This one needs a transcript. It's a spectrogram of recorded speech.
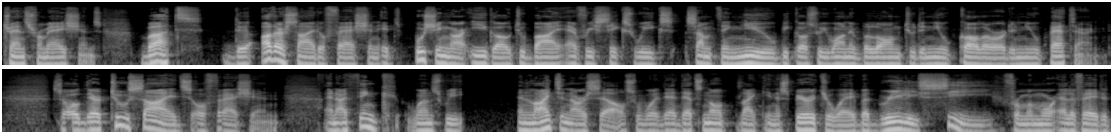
transformations. But the other side of fashion, it's pushing our ego to buy every six weeks something new because we want to belong to the new color or the new pattern. So there are two sides of fashion. And I think once we enlighten ourselves, that's not like in a spiritual way, but really see from a more elevated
